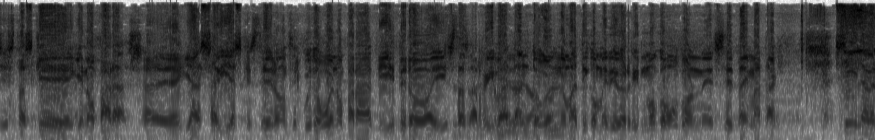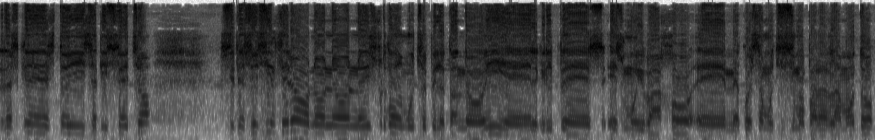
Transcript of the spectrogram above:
Aleix, estás que, que no paras. Eh, ya sabías que este era un circuito bueno para ti, pero ahí estás sí, arriba, tanto con el neumático medio de ritmo como con ese time attack. Sí, la verdad es que estoy satisfecho. Si te soy sincero, no, no, no he disfrutado mucho pilotando hoy. eh, El grip es, es muy bajo, eh, me cuesta muchísimo parar la moto.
